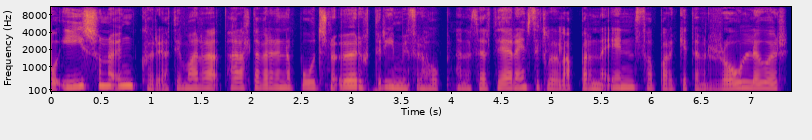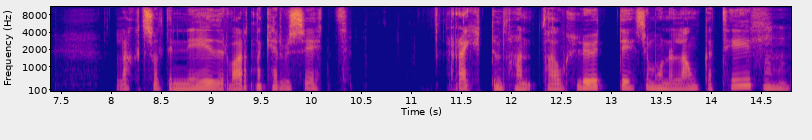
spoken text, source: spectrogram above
og í svona umhverju er það er alltaf verið að reyna að búið svona örugt rými fyrir hópin þannig að þegar þeirra einstaklega lappar hana inn þá bara geta verið rólegur lagt svolítið niður varnakerfi sitt rætt um þann, þá hluti sem hún er langa til Mm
